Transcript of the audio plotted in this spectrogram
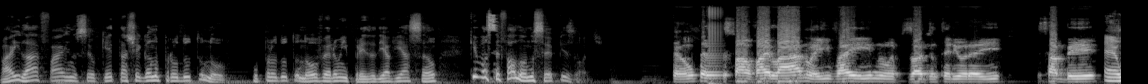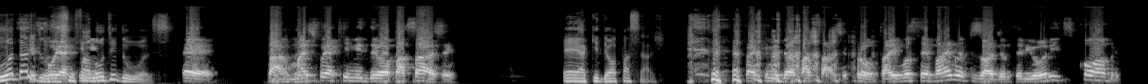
Vai lá, faz, não sei o que, tá chegando produto novo. O produto novo era uma empresa de aviação que você falou no seu episódio. Então, pessoal, vai lá no aí, vai aí no episódio anterior aí saber. É uma das duas, você falou de duas. É, tá, É mas foi a que me deu a passagem? É, aqui deu a passagem. Foi a que me deu a passagem. Pronto, aí você vai no episódio anterior e descobre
